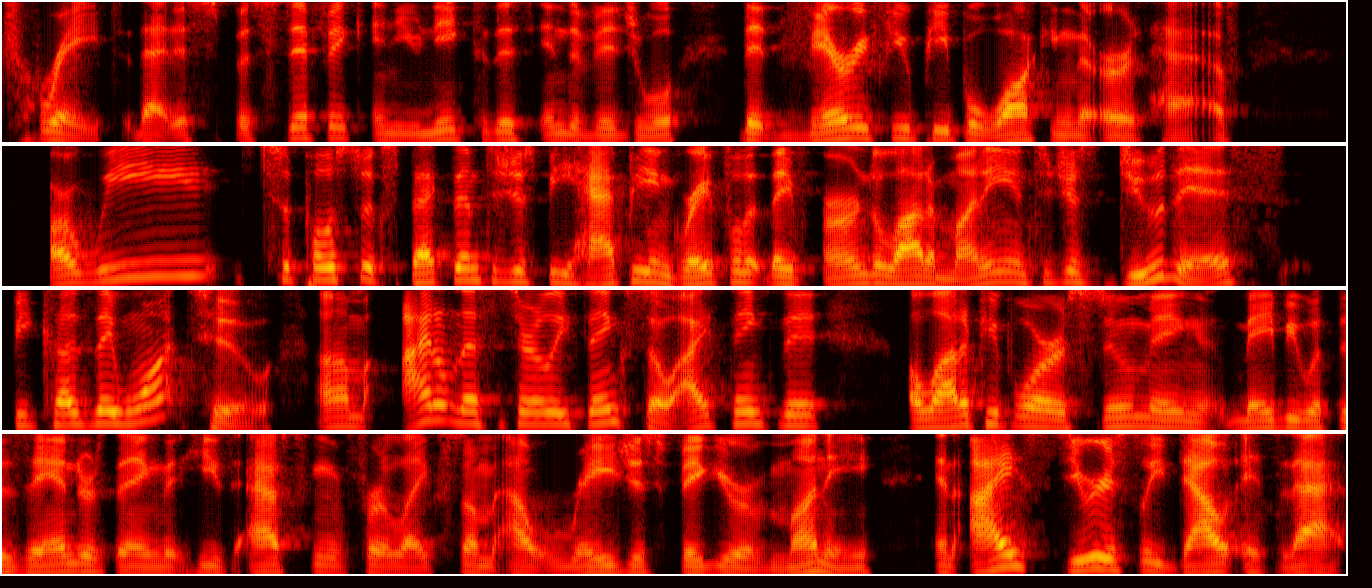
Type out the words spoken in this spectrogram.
trait that is specific and unique to this individual that very few people walking the earth have. Are we supposed to expect them to just be happy and grateful that they've earned a lot of money and to just do this because they want to? Um, I don't necessarily think so. I think that a lot of people are assuming maybe with the Xander thing that he's asking for like some outrageous figure of money. And I seriously doubt it's that.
